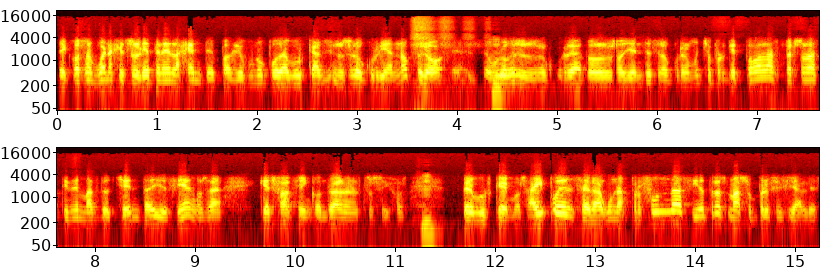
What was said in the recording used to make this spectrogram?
de cosas buenas que solía tener la gente para que uno pueda buscar si no se le ocurrían, ¿no? Pero eh, seguro que se les ocurre a todos los oyentes, se le ocurre mucho porque todas las personas tienen más de 80 y de 100, o sea, que es fácil encontrar a nuestros hijos pero busquemos. Ahí pueden ser algunas profundas y otras más superficiales.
